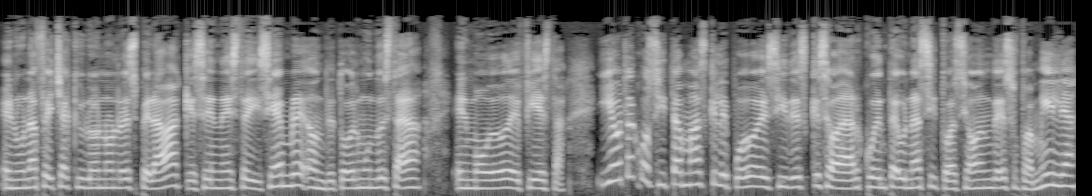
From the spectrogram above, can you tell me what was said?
en una fecha que uno no lo esperaba, que es en este diciembre, donde todo el mundo está en modo de fiesta. Y otra cosita más que le puedo decir es que se va a dar cuenta de una situación de su familia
